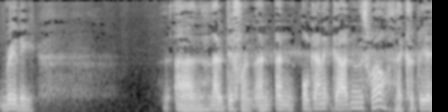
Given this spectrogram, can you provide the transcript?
really uh, no different. And, and organic gardens, well, they could be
